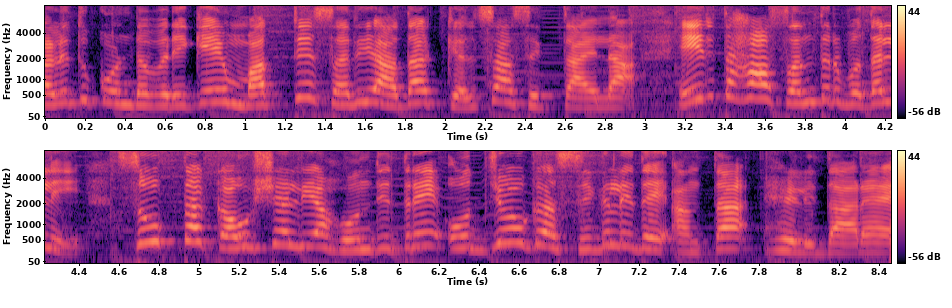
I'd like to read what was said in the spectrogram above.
ಕಳೆದುಕೊಂಡವರಿಗೆ ಮತ್ತೆ ಸರಿಯಾದ ಕೆಲಸ ಸಿಗ್ತಾ ಇಲ್ಲ. ಇಂತಹ ಸಂದರ್ಭದಲ್ಲಿ ಸೂಕ್ತ ಕೌಶಲ್ಯ ಹೊಂದಿದ್ರೆ ಉದ್ಯೋಗ ಸಿಗಲಿದೆ ಅಂತ ಹೇಳಿದ್ದಾರೆ.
